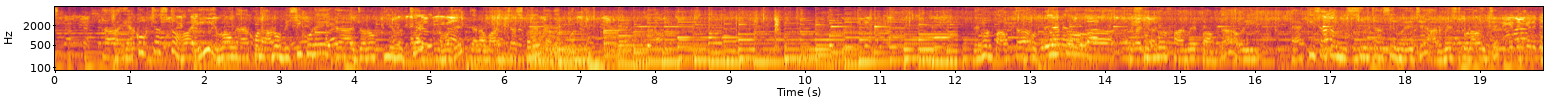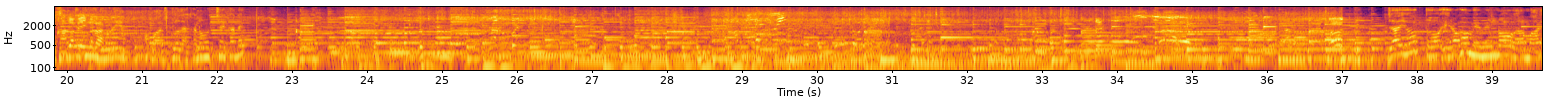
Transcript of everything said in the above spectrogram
একক চাষ তো হয়ই এবং এখন আরও বেশি করে জনপ্রিয় হচ্ছে আমাদের যারা মাছ চাষ করে তাদের। অত্যন্ত সুন্দর ফার্মের পাবদা ওই একই সাথে মিশ্র চাষে হয়েছে হারভেস্ট করা হয়েছে। ওখান থেকে ধরে মাছগুলো দেখানো হচ্ছে এখানে। যাই হোক তো এরকম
